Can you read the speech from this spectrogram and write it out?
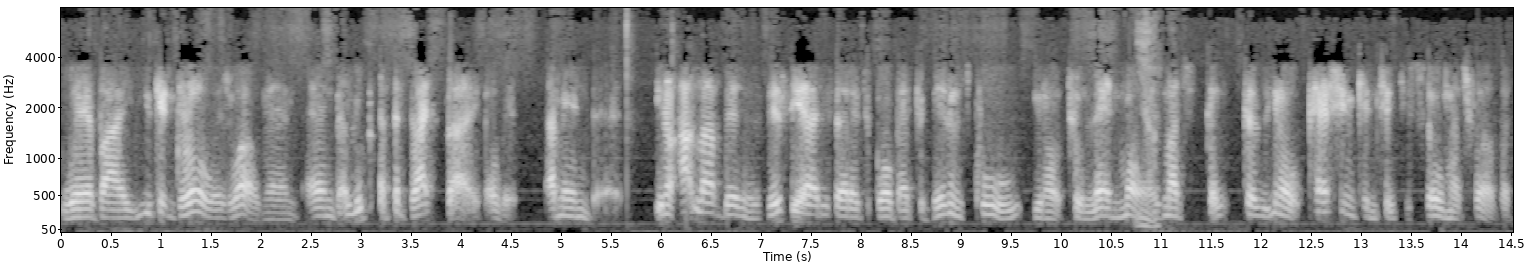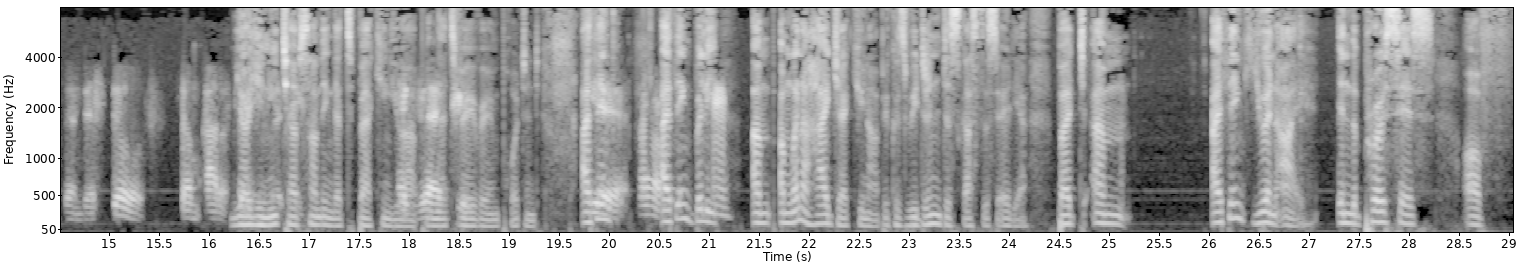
whereby you can grow as well, man. And uh, look at the bright side of it. I mean, uh, you know, I love business. This year I decided to go back to business school, you know, to learn more Yeah. as much, because, you know, passion can take you so much further, but then there's still some other Yeah, you need to have something that's backing you up, and that's very, very important. I think, Yeah, uh, I think, Billy, mm. um, I'm going to hijack you now because we didn't discuss this earlier. But um, I think you and I, in the process of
